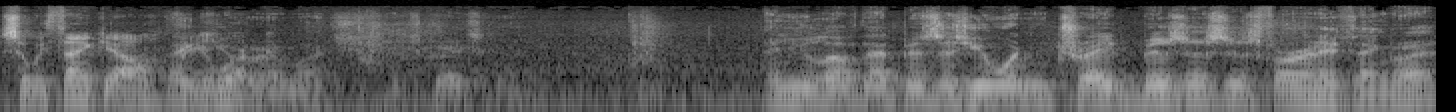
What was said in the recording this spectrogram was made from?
So we thank y'all for your work. Thank you very much. That's great, Scott. And you love that business? You wouldn't trade businesses for anything, right?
